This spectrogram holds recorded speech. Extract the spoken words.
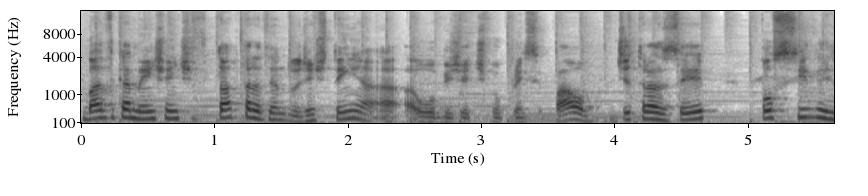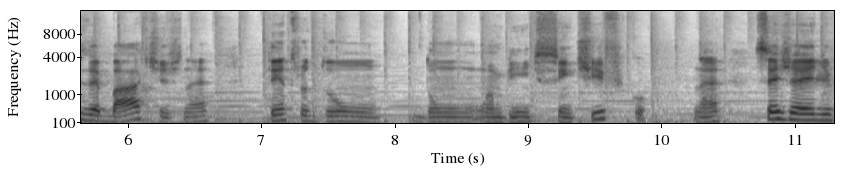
Basicamente a gente está trazendo, a gente tem a, a, o objetivo principal de trazer possíveis debates, né, dentro de um, de um ambiente científico, né, seja ele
